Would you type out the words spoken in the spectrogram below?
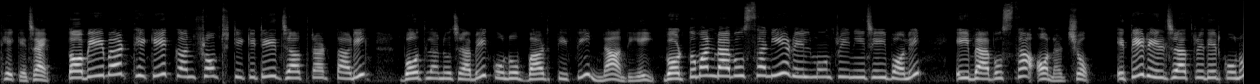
থেকে যায়। তবে এবার থেকে কনফার্মড টিকিটে যাত্রার তারিখ বদলানো যাবে কোনো বাড়তি ফি না দিয়েই। বর্তমান ব্যবস্থা নিয়ে রেলমন্ত্রী নিজেই বলেন, এই ব্যবস্থা অনার্য। এতে রেলযাত্রীদের কোনো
